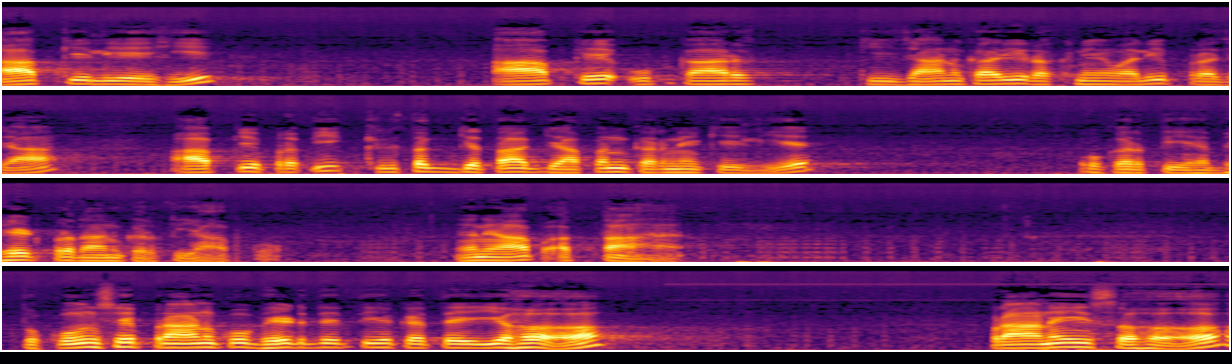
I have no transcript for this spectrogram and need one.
आपके लिए ही आपके उपकार की जानकारी रखने वाली प्रजा आपके प्रति कृतज्ञता ज्ञापन करने के लिए वो करती है, भेंट प्रदान करती है आपको। यानी आप अत्ता हैं। तो कौन से प्राण को भेंट देती है? कहते यह प्राणे सह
